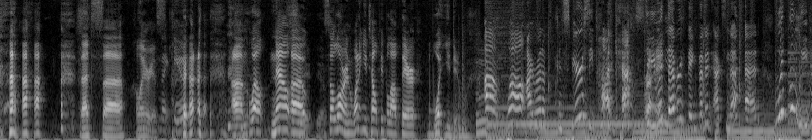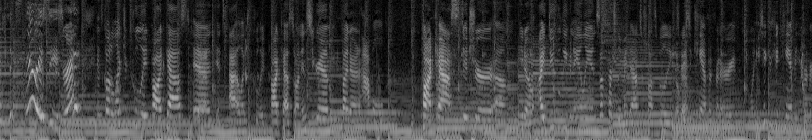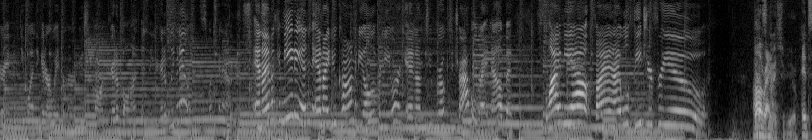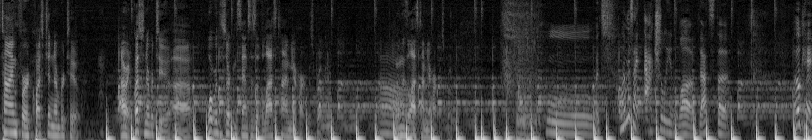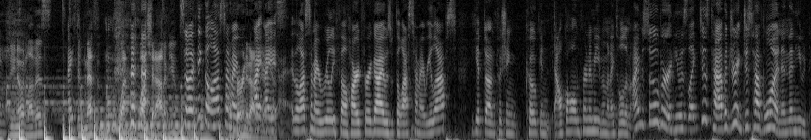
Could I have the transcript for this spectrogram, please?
That's uh, hilarious. Isn't that cute? um, well, now, uh, Sweet, yeah. so Lauryn, why don't you tell people out there what you do? Um, well, I run a conspiracy podcast. Right. You would never think that an ex meth head would believe in conspiracies, right? It's called Electric Kool Aid Podcast, and it's at Electric Kool Aid Podcast on Instagram. You can find it on Apple Podcast, Stitcher. Um, you know, I do believe in aliens. That's partially my dad's responsibility because Okay. we used to camp in front of Area 51. You take your kid camping in front of Area 51 to get her away from her abusive mom. You're gonna bond, and then you're gonna believe in aliens. What's gonna happen? And I'm a comedian, and I do comedy all over New York, and I'm too broke to travel right now. But fly me out, fine. I will feature for you. All That's right. nice of you. It's time for question number two. All right, question number two. Uh, what were the circumstances of the last time your heart was broken? when was the last time your heart was broken? Ooh, it's when was I actually in love? That's the okay. Do you know what love is? I Did meth wa- wash it out of you? So I think the last time Or I, burn it out of I, you, I I- the last time I really fell hard for a guy was the last time I relapsed. He kept on pushing coke and alcohol in front of me, even when I told him I'm sober, and he was like, "Just have a drink, just have one," and then he would.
